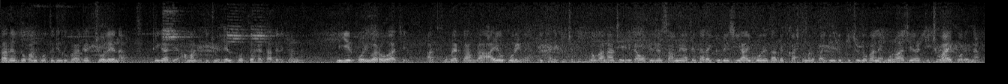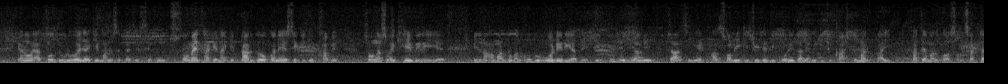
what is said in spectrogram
তাদের দোকান করতে কিন্তু চলে না। ঠিক আছে? আমাকে কিছু হেল্প করতে হয় তাদের জন্য। নিজের পরিবারও আছে। আর খুব একটা আমরা আয়ও করি না। এখানে কিছু কিছু দোকান আছে যেটা অফিসের সামনে আছে, তারা একটু বেশি আয় করে তাদের কাস্টমার পায়। কিন্তু কিছু দোকান এমনও আছে যারা কিছু আয় করে না। কেন এত দূর হয়ে যায় কি মানুষের কাছে সেরকম সময় থাকে না কি তার দোকানে এসে কিছু খাবে। সঙ্গে সঙ্গে খেয়ে বেরিয়ে যায়। এই জন্য আমার দোকান খুব রোড এরিয়াতে একটু যদি আমি চা সিগারেট ভাত সবই কিছু যদি করি, তাহলে আমি কিছু কাস্টমার পাই। তাতে আমার সংসারটা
